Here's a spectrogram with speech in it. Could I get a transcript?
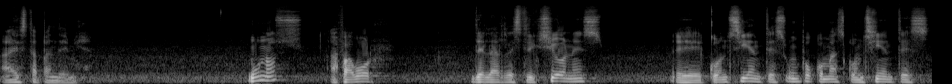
a esta pandemia. Unos a favor de las restricciones, eh, conscientes, un poco más conscientes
